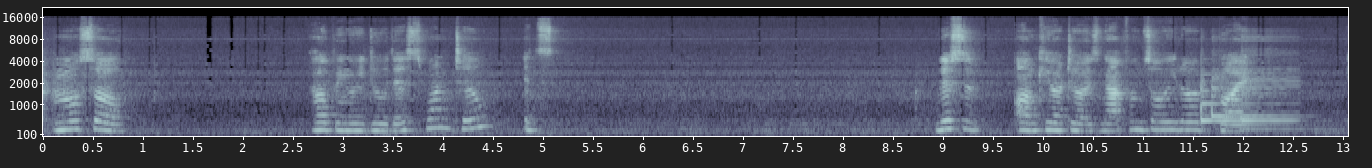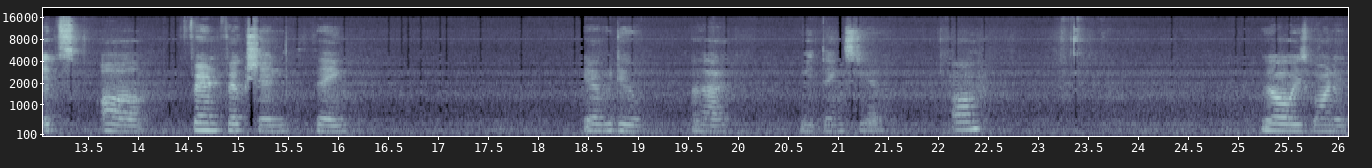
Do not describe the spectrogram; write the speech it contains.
I'm also helping redo this one too. It's this is um character is not from Eater, but it's a fan fiction thing. Yeah, we do a lot need things to get. Um, we always wanted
